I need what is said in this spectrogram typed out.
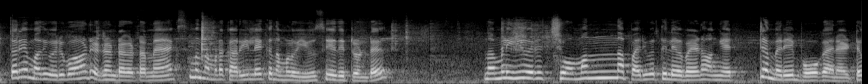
ഇത്രയും മതി. ഒരുപാട് ഇടണ്ട കേട്ടോ. മാക്സിമം നമ്മുടെ കറിയിലേക്ക് നമ്മൾ യൂസ് ചെയ്തിട്ടുണ്ട്. നമ്മൾ ഈ ഒരു ചുമന്ന പരുവത്തിൽ വേണം അങ്ങ് ഏറ്റം വരെയും പോകാനായിട്ട്.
